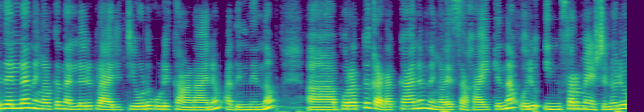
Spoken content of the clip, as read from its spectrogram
ഇതെല്ലാം നിങ്ങൾക്ക് നല്ലൊരു ക്ലാരിറ്റിയോട് കൂടി കാണാനും അതിൽ നിന്നും പുറത്ത് കടക്കാനും നിങ്ങളെ സഹായിക്കുന്ന ഒരു ഇൻഫർമേഷൻ ഒരു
